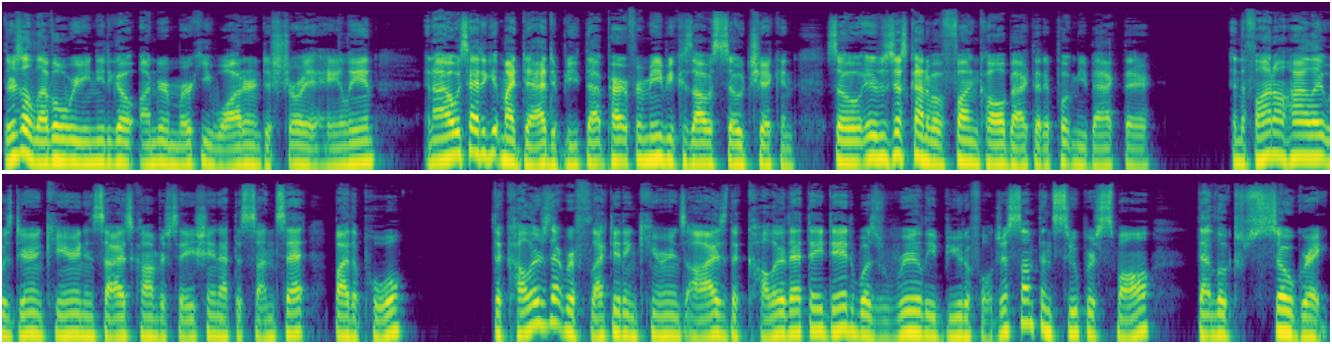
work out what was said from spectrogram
There's a level where you need to go under murky water and destroy an alien. And I always had to get my dad to beat that part for me because I was so chicken. So it was just kind of a fun callback that it put me back there. And the final highlight was during Kirin and Saya's conversation at the sunset by the pool. The colors that reflected in Kirin's eyes, the color that they did was really beautiful. Just something super small that looked so great.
